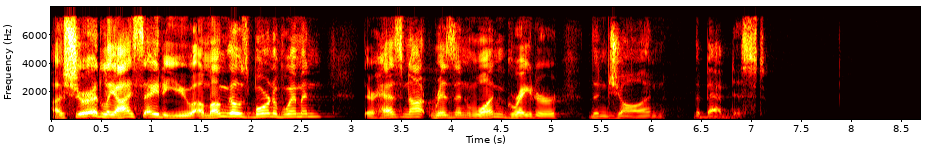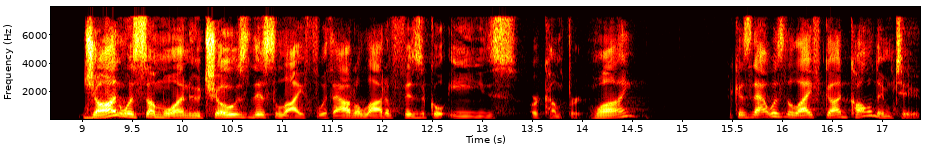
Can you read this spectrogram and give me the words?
Assuredly, I say to you, among those born of women, there has not risen one greater than John the Baptist. John was someone who chose this life without a lot of physical ease or comfort. Why? Because that was the life God called him to.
